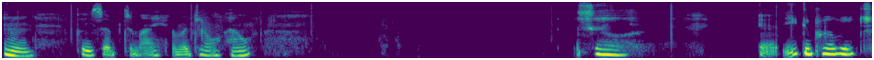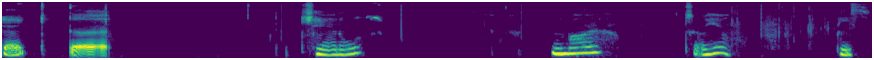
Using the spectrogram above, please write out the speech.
And please sub to my original account. So yeah, you could probably check the channels bar. So yeah. Peace.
